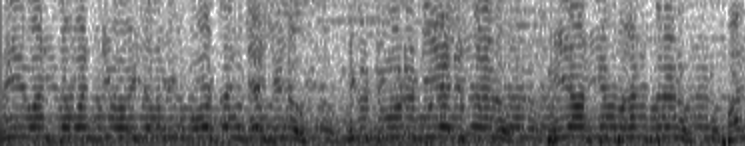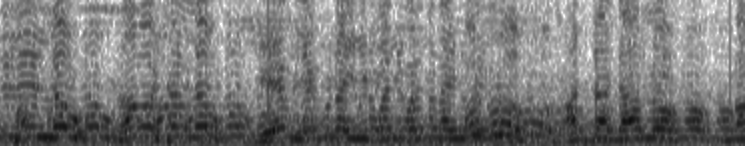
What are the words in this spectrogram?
three one seven GO విషయంలో మీకు మోసం చేసిండు మీకు టూడు డిఎల్ ఇస్తున్నాడు పిఆర్సీ ప్రకటిస్తున్నాడు బదిలీ లవ్ ప్రమోషన్ లవ్. ఏం లేకుండా ఇబ్బంది పడుతున్నాయి మూర్ఖుడు అడ్డదారిలో మా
